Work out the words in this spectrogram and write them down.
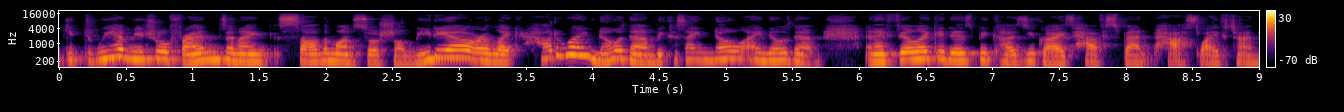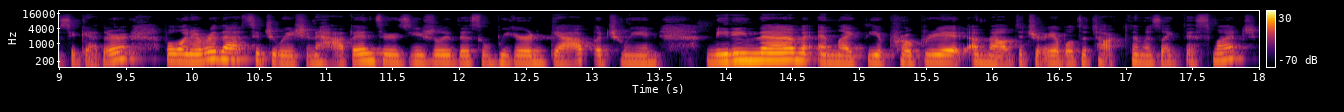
do we have mutual friends and I saw them on social media or like how do I know them? Because I know I know them. And I feel like it is because you guys have spent past lifetimes together but whenever that situation happens there's usually this weird gap between meeting them and like the appropriate amount that you're able to talk to them is like this much.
